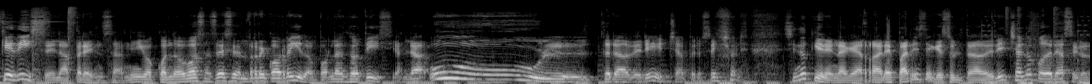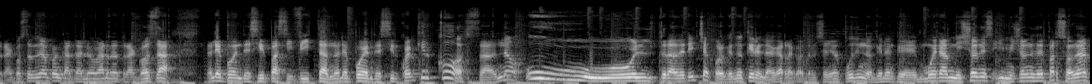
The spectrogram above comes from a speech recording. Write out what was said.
¿Qué dice la prensa, amigos, cuando vos haces el recorrido por las noticias? La ultraderecha, pero señores, si no quieren la guerra, ¿les parece que es ultraderecha? No podrá hacer otra cosa, no la pueden catalogar de otra cosa, no le pueden decir pacifista, no le pueden decir cualquier cosa, no, ultraderecha porque no quieren la guerra contra el señor Putin, quieren que mueran millones y millones de personas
